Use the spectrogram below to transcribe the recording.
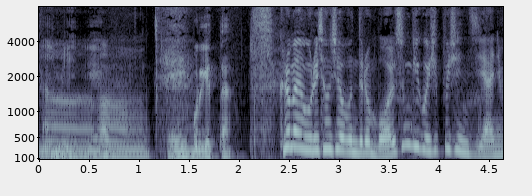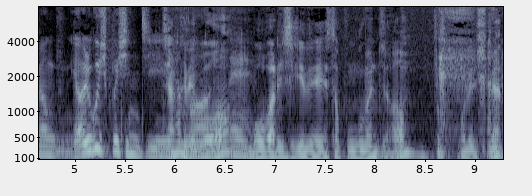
이미. 어, 예. 어. 에이, 모르겠다. 그러면 우리 청취자분들은 뭘 숨기고 싶으신지 아니면 열고 싶으신지. 자, 한번. 그리고 네. 모발 이식에 대해서 궁금한 점 보내주시면.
